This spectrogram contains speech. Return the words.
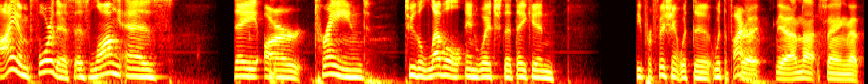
I am for this as long as they are trained to the level in which that they can be proficient with the with the fire. Right. Yeah, I'm not saying that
